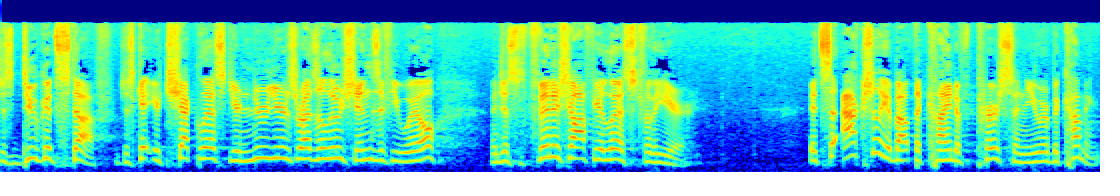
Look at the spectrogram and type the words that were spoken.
Just do good stuff. Just get your checklist, your New Year's resolutions, if you will, and just finish off your list for the year. It's actually about the kind of person you are becoming.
